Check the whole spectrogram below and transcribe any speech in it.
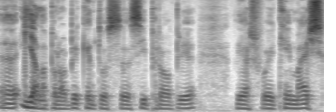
uh, e ela própria cantou-se a si própria, aliás foi quem mais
